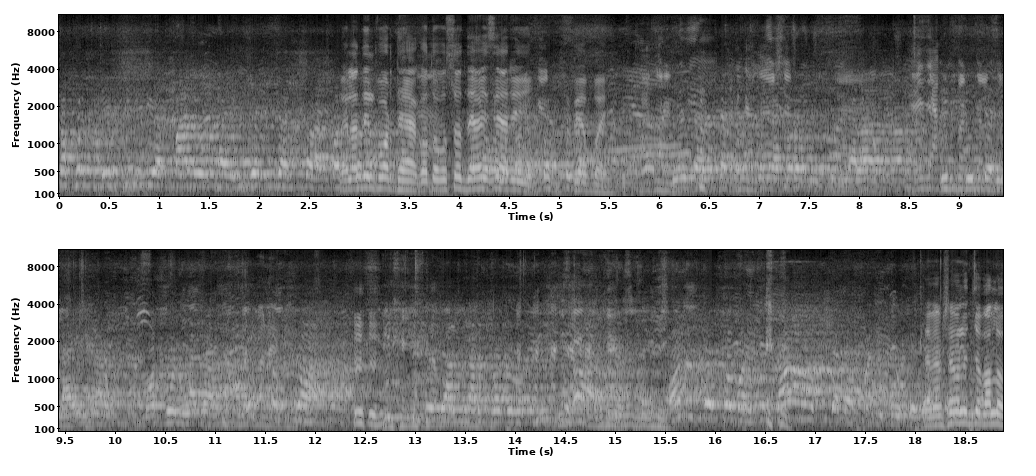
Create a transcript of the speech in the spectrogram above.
তখন মেশিন দিয়ে পানি উঠায় ইঞ্জেকশন করা কষ্ট মেলা দিন পর দেখা কত বছর দেওয়া হয়েছে আর এই সিয়াব ভাই। হয়। ব্যবসা বাণিজ্য ভালো?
